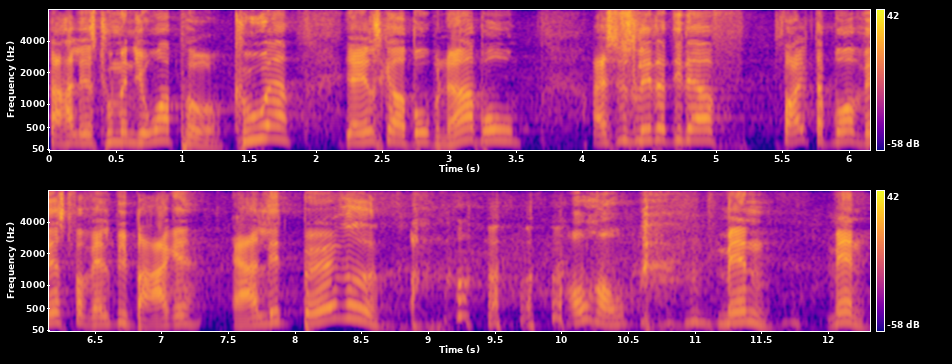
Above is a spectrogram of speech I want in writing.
der har læst humaniora på KUA. Jeg elsker at bo på Nørrebro. Og jeg synes lidt, at de der folk, der bor vest for Valby Bakke, er lidt bøvede. Hov, hov. Men, men,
